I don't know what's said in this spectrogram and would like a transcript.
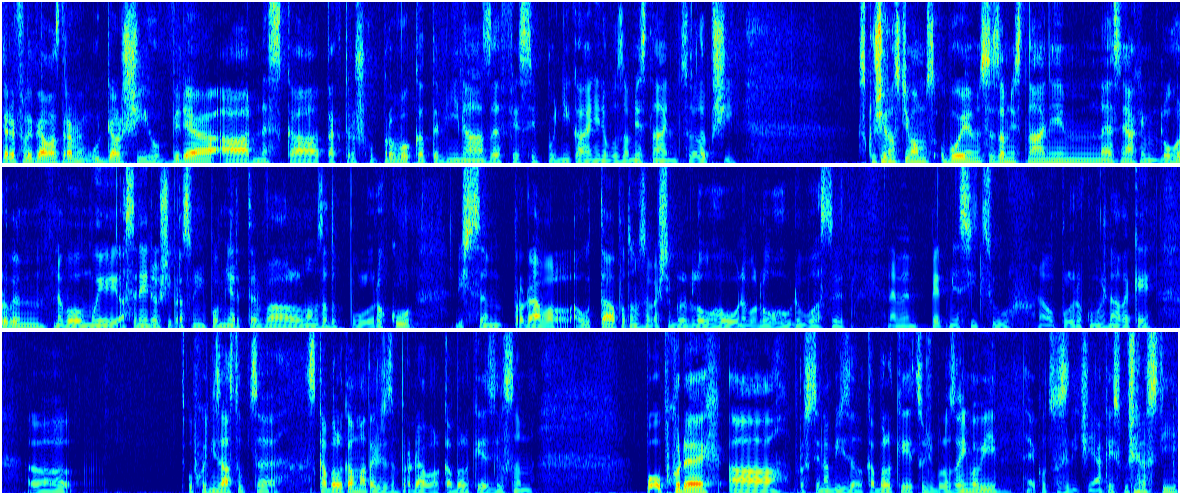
Tady Filip, já vás zdravím u dalšího videa a dneska tak trošku provokativní název, jestli podnikání nebo zaměstnání, co je lepší. Zkušenosti mám s obojím, se zaměstnáním, ne s nějakým dlouhodobým, nebo můj asi nejdelší pracovní poměr trval, mám za to půl roku, když jsem prodával auta, potom jsem ještě byl dlouhou, nebo dlouhou dobu, asi nevím, pět měsíců, nebo půl roku možná taky, uh, obchodní zástupce s kabelkama, takže jsem prodával kabelky, jezdil jsem po obchodech a prostě nabízel kabelky, což bylo zajímavé, jako co se týče nějakých zkušeností.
